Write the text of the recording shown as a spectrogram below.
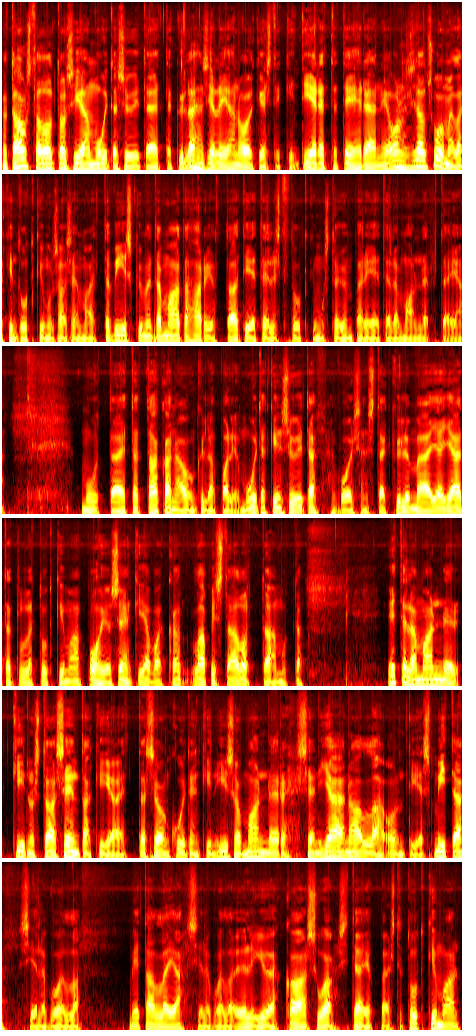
No taustalla on tosiaan muita syitä, että kyllähän siellä ihan oikeastikin tiedettä tehdään ja on siellä Suomellakin tutkimusasema, että 50 maata harjoittaa tieteellistä tutkimusta ympäri Etelä-Mannerta ja mutta että takana on kyllä paljon muitakin syitä. Voisin sitä kylmää ja jäätä tulla tutkimaan pohjoiseenkin ja vaikka Lapista aloittaa, mutta Etelä-Manner kiinnostaa sen takia, että se on kuitenkin iso manner. Sen jään alla on ties mitä. Siellä voi olla metalleja, siellä voi olla öljyä, kaasua, sitä ei ole päästy tutkimaan.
